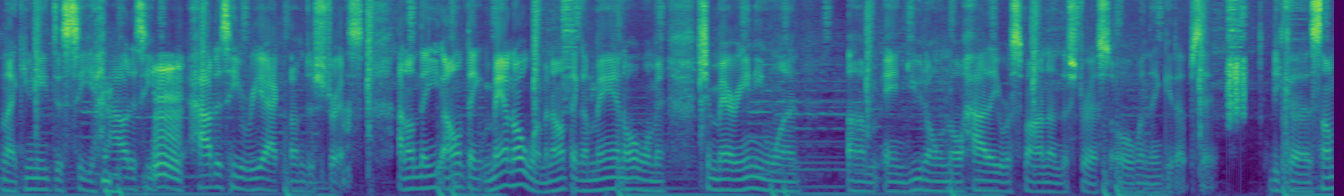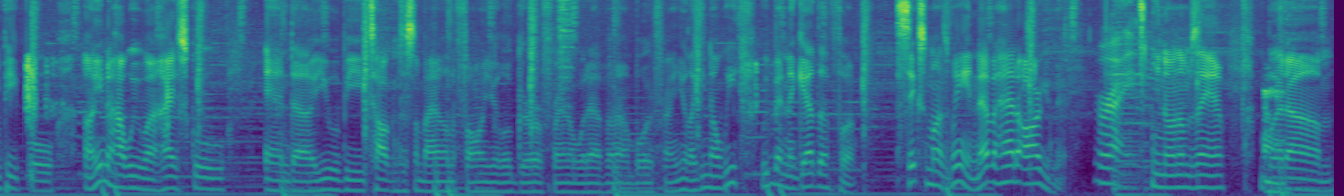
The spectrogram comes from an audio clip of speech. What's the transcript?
Like you need to see how does he how does he react under stress. I don't think I don't think man or woman. I don't think a man or woman should marry anyone, um, and you don't know how they respond under stress or when they get upset. Because some people, uh, you know how we were in high school. And uh, you would be talking to somebody on the phone, your little girlfriend or whatever, or boyfriend. You're like, you know, we we've been together for six months. We ain't never had an argument. Right. You know what I'm saying? But um,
